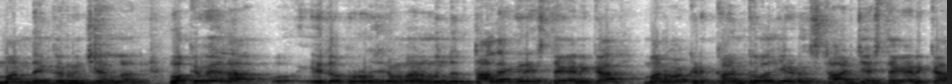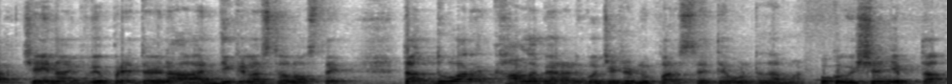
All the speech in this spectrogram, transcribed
మన దగ్గర నుంచి వెళ్ళాలి. ఒకవేళ ఏదో ఒక రోజున మన ముందు తలగరేస్తే కనుక మనం అక్కడ కంట్రోల్ చేయడం స్టార్ట్ చేస్తే కనుక చైనాకి విపరీతమైన ఆర్థిక నష్టాలు వస్తాయి. తద్వారా కాళ్ళ బేరానికి వచ్చేటటువంటి పరిస్థితి అయితే ఉంటుంది ఒక విషయం చెప్తా.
